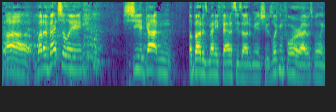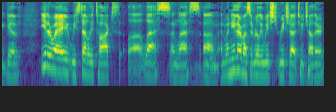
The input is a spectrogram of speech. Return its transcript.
Uh, but eventually, she had gotten about as many fantasies out of me as she was looking for or I was willing to give. Either way, we steadily talked uh, less and less. Um, and when neither of us had really reached, reached out to each other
